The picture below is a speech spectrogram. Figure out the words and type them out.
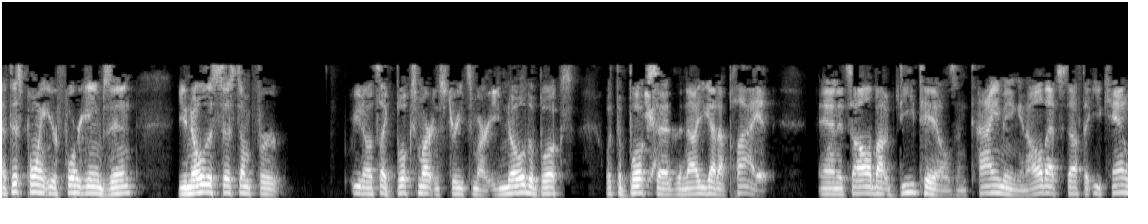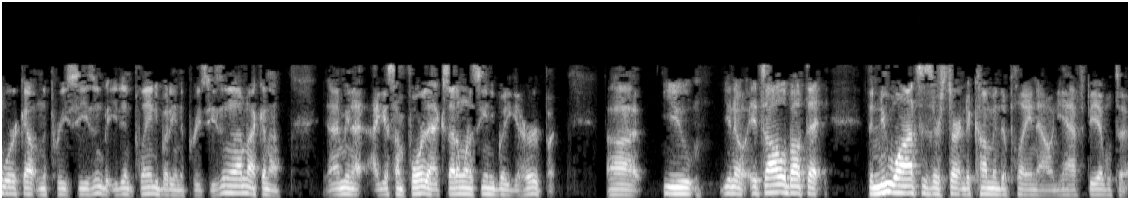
at this point, you're four games in, you know the system for you know, it's like book smart and street smart. You know the books, what the book yeah. says, and now you got to apply it. And it's all about details and timing and all that stuff that you can work out in the preseason, but you didn't play anybody in the preseason. And I'm not gonna. I mean, I, I guess I'm for that because I don't want to see anybody get hurt. But uh, you, you know, it's all about that. The nuances are starting to come into play now, and you have to be able to.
